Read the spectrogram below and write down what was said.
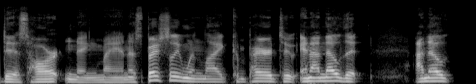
disheartening, man, especially when like compared to, and I know that, I know,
